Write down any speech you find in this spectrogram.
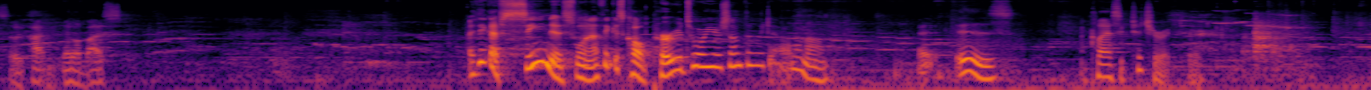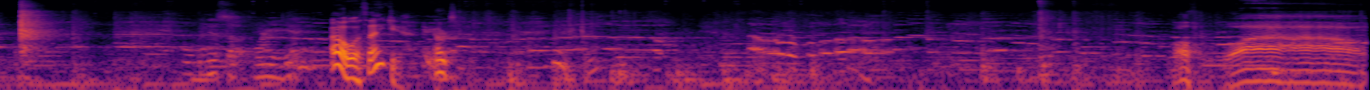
so it had a little bus. I think I've seen this one. I think it's called Purgatory or something like that. I don't know. It is a classic picture right there. Open this up for you again. Oh, well, thank you. Oh, Oh, wow.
